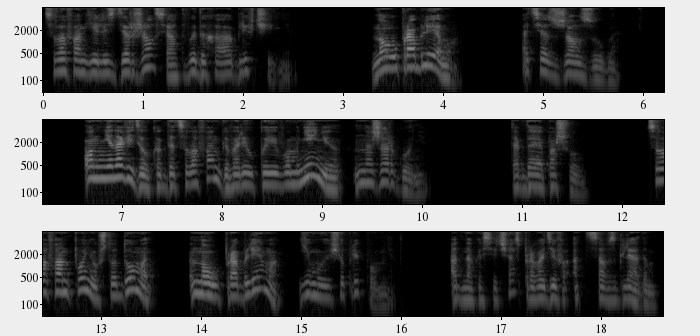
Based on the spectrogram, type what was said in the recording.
Целлофан еле сдержался от выдоха облегчения. «Но проблему!» Отец сжал зубы. Он ненавидел, когда Целлофан говорил, по его мнению, на жаргоне. Тогда я пошел. Целлофан понял, что дома «но проблема» ему еще припомнят. Однако сейчас, проводив отца взглядом,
